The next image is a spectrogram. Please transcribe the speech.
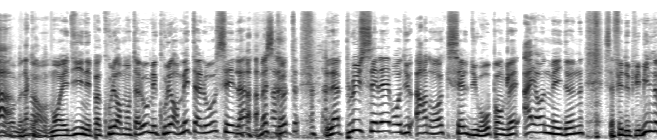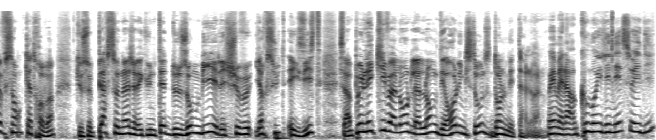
Ah, d'accord. Mon Eddie n'est pas couleur mentalo, mais couleur métallo. C'est la mascotte la plus célèbre du hard rock, celle du groupe anglais Iron Maiden. Ça fait depuis 1980 que ce personnage avec une tête de zombie et les cheveux hirsutes existe. C'est un peu l'équivalent de la langue des Rolling Stones dans le métal. Voilà. Oui, mais alors, comment il est né, ce Eddie?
